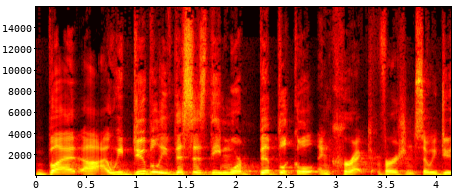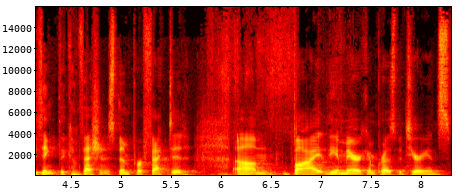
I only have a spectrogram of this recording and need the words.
but uh, we do believe this is the more biblical and correct version. So we do think the confession has been perfected um, by the American Presbyterians.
